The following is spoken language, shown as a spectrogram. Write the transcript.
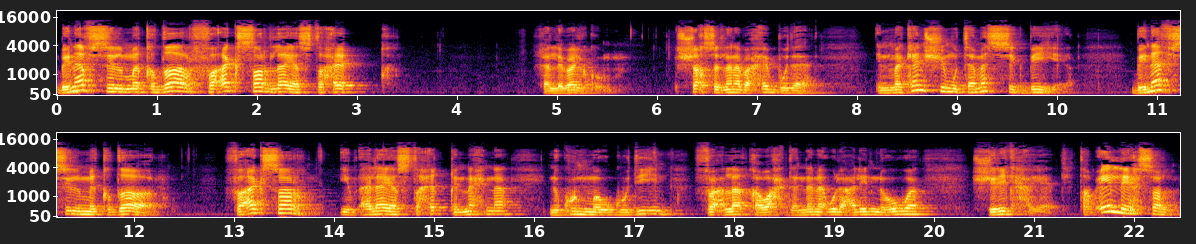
بنفس المقدار فأكثر لا يستحق. خلي بالكم الشخص اللي أنا بحبه ده إن ما كانش متمسك بيا بنفس المقدار فأكثر يبقى لا يستحق إن إحنا نكون موجودين في علاقة واحدة إن أنا أقول عليه إن هو شريك حياتي. طب إيه اللي يحصل؟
